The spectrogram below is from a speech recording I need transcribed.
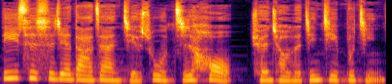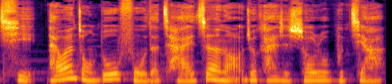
第一次世界大战结束之后，全球的经济不景气，台湾总督府的财政哦就开始收入不佳。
